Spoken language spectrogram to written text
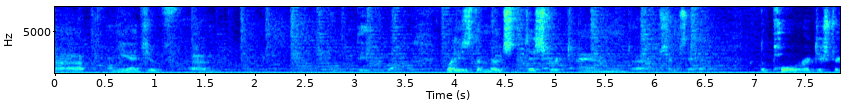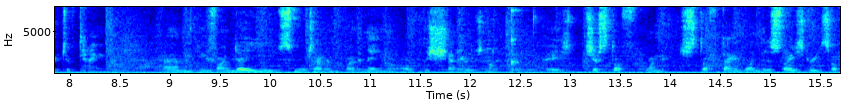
uh, on the edge of um, the, well, what is the merchant district and, um, shall we say, the, the poorer district of town. Um, you find a small tavern by the name of the Shadows Nook. It's just off one, just off down one of the side streets off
